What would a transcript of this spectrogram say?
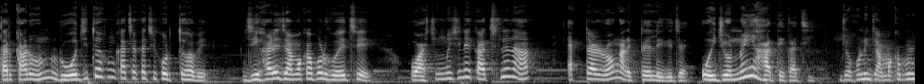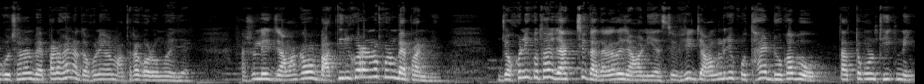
তার কারণ রোজই তো এখন কাছাকাছি করতে হবে। যে হারে জামা কাপড় হয়েছে ওয়াশিং মেশিনে কাচলে না একটার রং আরেকটায় লেগে যায়। ওই জন্যই হাতে কাচি। যখনই জামা কাপড় গোছানোর ব্যাপার হয় না, তখনই আমার মাথাটা গরম হয়ে যায়। আসলে জামা কাপড় বাতিল করানোর কোনো ব্যাপার নেই। যখনই কোথাও যাচ্ছে, গাদা গাদা জামা নিয়ে আসছে। সেই জামাগুলো যে কোথায় ঢোকাবো, তার তো কোনো ঠিক নেই।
